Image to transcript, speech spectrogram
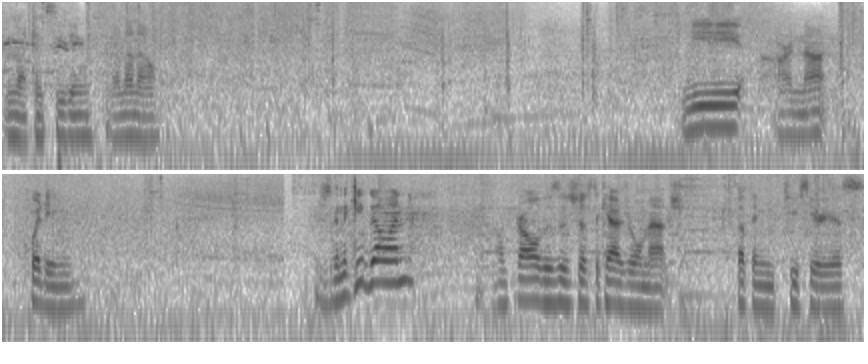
I'm not conceding. No, no, no. We are not quitting. We're just gonna keep going. After all, this is just a casual match. Nothing too serious.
